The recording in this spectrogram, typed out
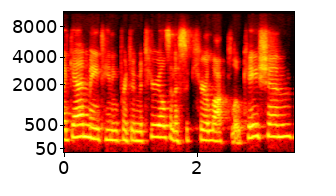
Again, maintaining printed materials in a secure locked location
